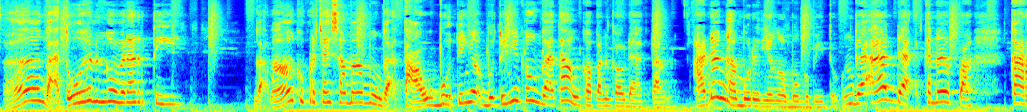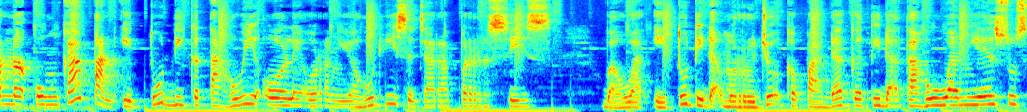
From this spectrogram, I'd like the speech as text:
Ah nggak Tuhan kau berarti. Nggak mau aku percaya samamu. Nggak tahu buktinya buktinya kau nggak tahu kapan kau datang. Ada nggak murid yang ngomong begitu nggak ada. Kenapa? Karena ungkapan itu diketahui oleh orang Yahudi secara persis bahwa itu tidak merujuk kepada ketidaktahuan Yesus,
